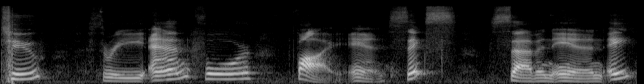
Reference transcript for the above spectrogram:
two, three and four, five and six, seven and eight,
